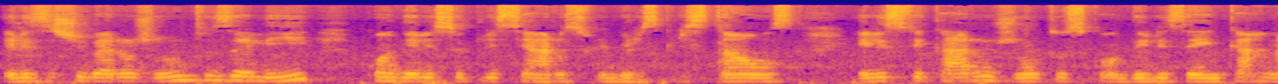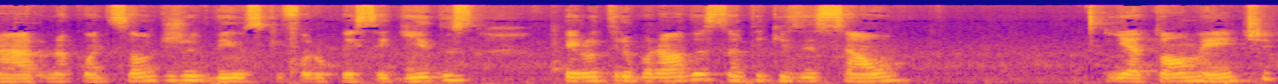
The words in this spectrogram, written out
Eles estiveram juntos ali quando eles supliciaram os primeiros cristãos, eles ficaram juntos quando eles encarnaram na condição de judeus que foram perseguidos pelo Tribunal da Santa Inquisição. E atualmente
